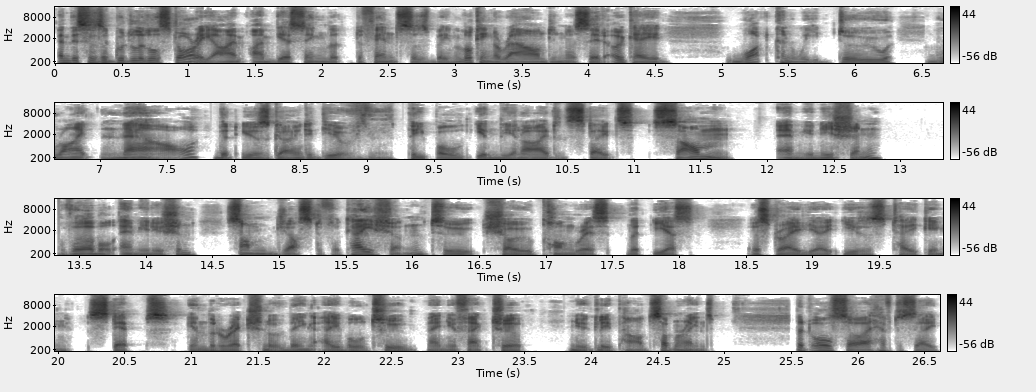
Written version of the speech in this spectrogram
And this is a good little story. I'm, I'm guessing that defense has been looking around and has said, okay, what can we do right now that is going to give people in the United States some ammunition, verbal ammunition, some justification to show Congress that yes, Australia is taking steps in the direction of being able to manufacture nuclear powered submarines. But also, I have to say,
